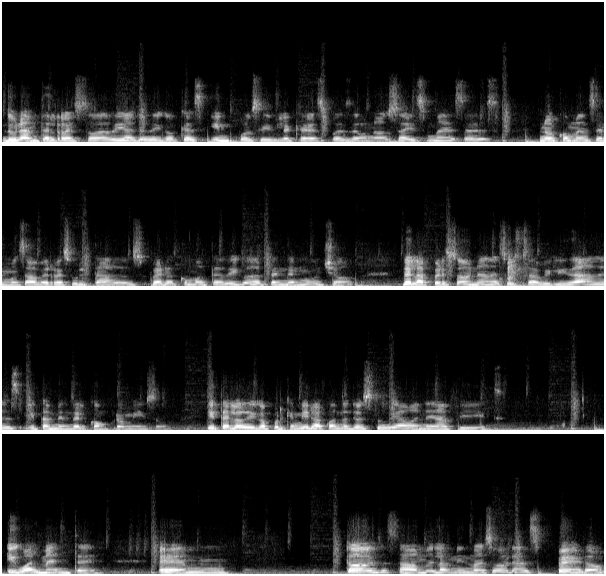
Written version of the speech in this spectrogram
durante el resto del día yo digo que es imposible que después de unos seis meses no comencemos a ver resultados pero como te digo depende mucho de la persona, de sus habilidades y también del compromiso. Y te lo digo porque, mira, cuando yo estudiaba en EAFIT, igualmente, em, todos estábamos las mismas horas, pero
